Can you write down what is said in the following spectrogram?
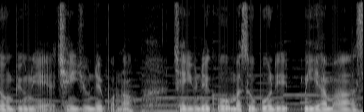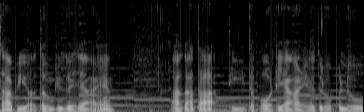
သုံးပြုနေတဲ့အချိန် unit ပေါ့နော်အချိန် unit ကိုမဆိုပိုမီယာမှာစပြီးတော့အသုံးပြုခဲ့ကြတယ်အာဂါသဒီသဘောတရားတွေကိုသူတို့ဘယ်လို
